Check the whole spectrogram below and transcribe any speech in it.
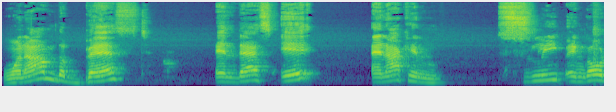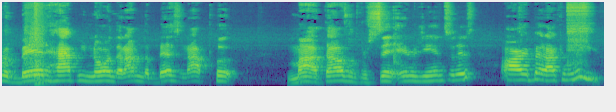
when I'm the best and that's it, and I can sleep and go to bed happy knowing that I'm the best and I put my thousand percent energy into this, all right, bet I can leave.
